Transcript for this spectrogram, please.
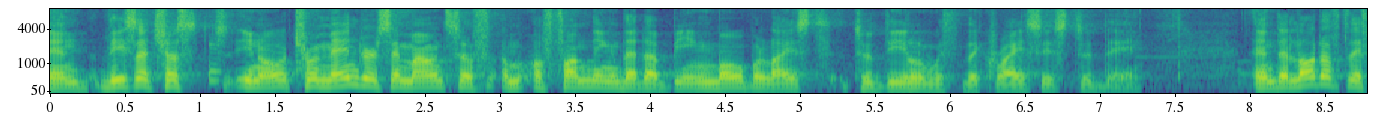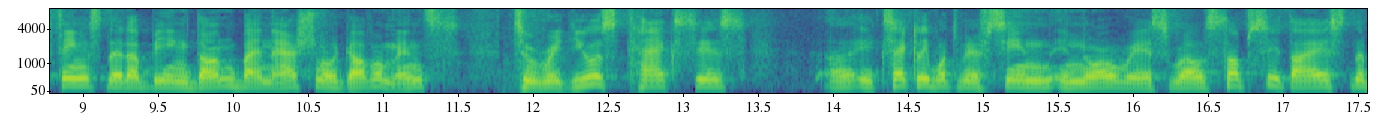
And these are just, you know, tremendous amounts of, um, of funding that are being mobilized to deal with the crisis today. And a lot of the things that are being done by national governments to reduce taxes, uh, exactly what we've seen in Norway as well, subsidize the,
